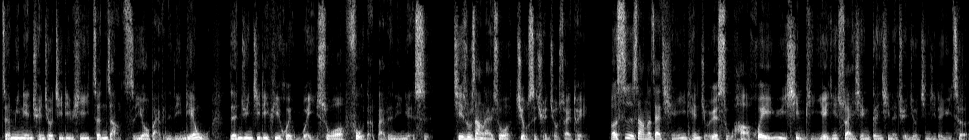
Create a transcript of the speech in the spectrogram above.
则明年全球 GDP 增长只有百分之零点五，人均 GDP 会萎缩负的百分之零点四，技术上来说就是全球衰退。而事实上呢，在前一天九月十五号，惠誉信评也已经率先更新了全球经济的预测，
